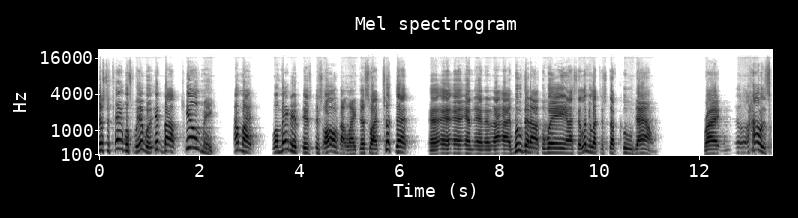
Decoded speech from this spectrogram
Just a tablespoon, it, was, it about killed me. I'm like, well, maybe it's, it's all not like this. So I took that uh, and, and, and I moved that out the way, and I said, let me let this stuff cool down right? How is,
